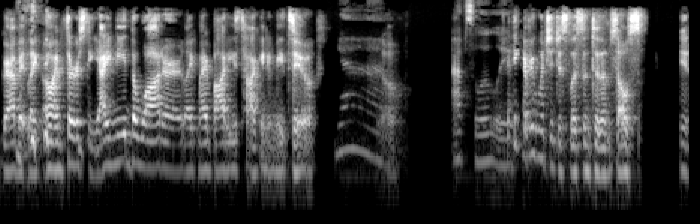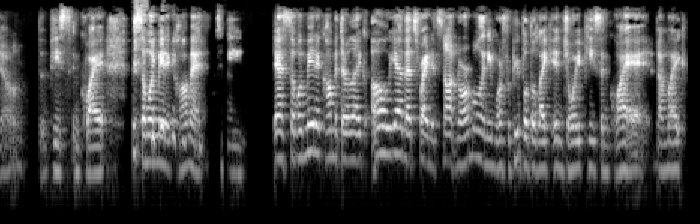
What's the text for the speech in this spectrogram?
Grab it like, oh, I'm thirsty. I need the water. Like my body's talking to me too. Yeah. So, Absolutely. I think everyone should just listen to themselves you know, the peace and quiet. Someone made a comment to me. Yeah, someone made a comment. They're like, "Oh, yeah, that's right. It's not normal anymore for people to like enjoy peace and quiet." And I'm like,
